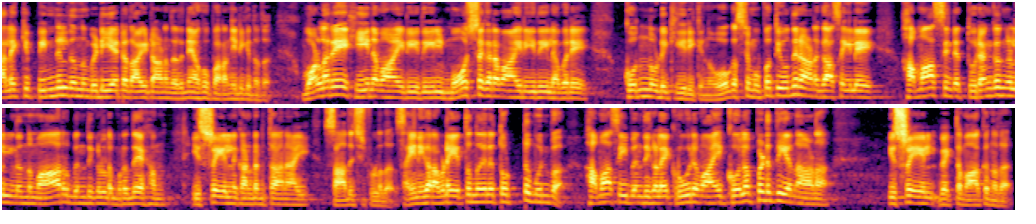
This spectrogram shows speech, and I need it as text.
തലയ്ക്ക് പിന്നിൽ നിന്നും വെടിയേറ്റതായിട്ടാണ് നെതന്യാഹു പറഞ്ഞിരിക്കുന്നത്. വളരെ ഹീനമായ രീതിയിൽ മോശകരമായ രീതിയിൽ അവരെ കൊന്നൊടുക്കിയിരിക്കുന്നു. ഓഗസ്റ്റ് മുപ്പത്തിയൊന്നിനാണ് ഗാസയിലെ ഹമാസിന്റെ തുരങ്കങ്ങളിൽ നിന്നും ആറ് ബന്ദികളുടെ മൃതദേഹം ഇസ്രയേലിന് കണ്ടെത്താനായി സാധിച്ചിട്ടുള്ളത്. സൈനികർ അവിടെ എത്തുന്നതിന് തൊട്ട് മുൻപ് ഹമാസ് ഈ ബന്ദികളെ ക്രൂരമായി കൊലപ്പെടുത്തിയെന്നാണ് ഇസ്രയേൽ വ്യക്തമാക്കുന്നത്.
